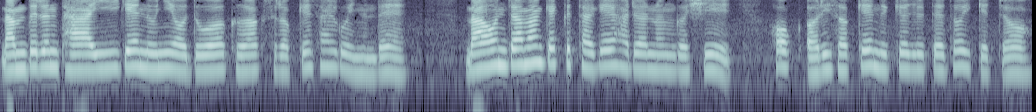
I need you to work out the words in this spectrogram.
남들은 다 이익에 눈이 어두워 그악스럽게 살고 있는데 나 혼자만 깨끗하게 하려는 것이 혹 어리석게 느껴질 때도 있겠죠.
